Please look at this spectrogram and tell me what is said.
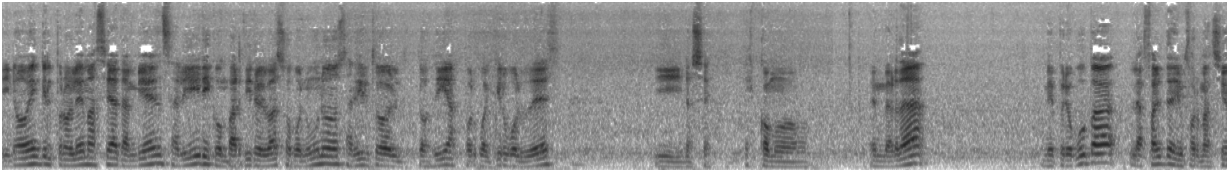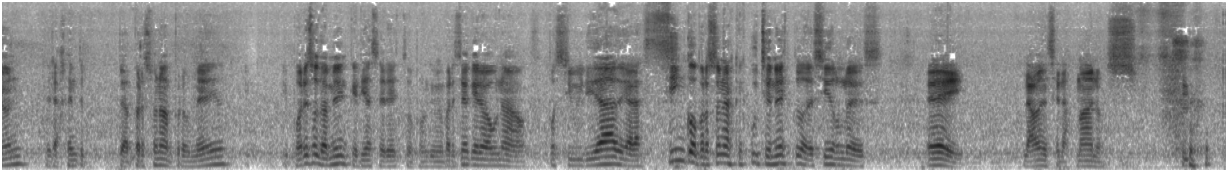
Y no ven que el problema sea también salir y compartir el vaso con uno, salir todos los días por cualquier boludez. Y no sé, es como, en verdad, me preocupa la falta de información de la gente, de la persona promedio. Y por eso también quería hacer esto, porque me parecía que era una posibilidad de a las cinco personas que escuchen esto decirles, hey, lávense las manos.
